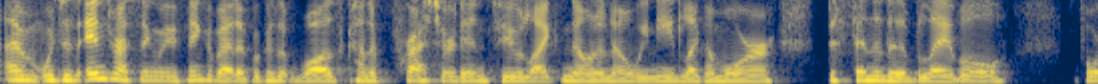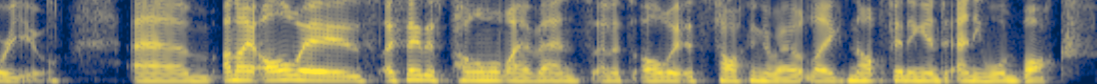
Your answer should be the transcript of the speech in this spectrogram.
Um which is interesting when you think about it because it was kind of pressured into like no no no we need like a more definitive label for you. Um and i always i say this poem at my events and it's always it's talking about like not fitting into any one box.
